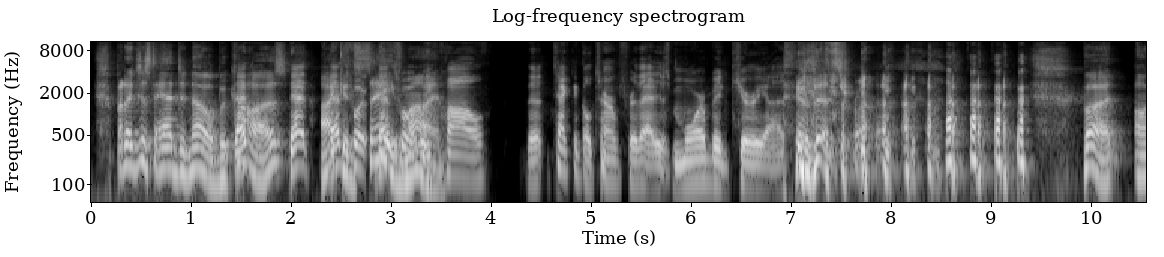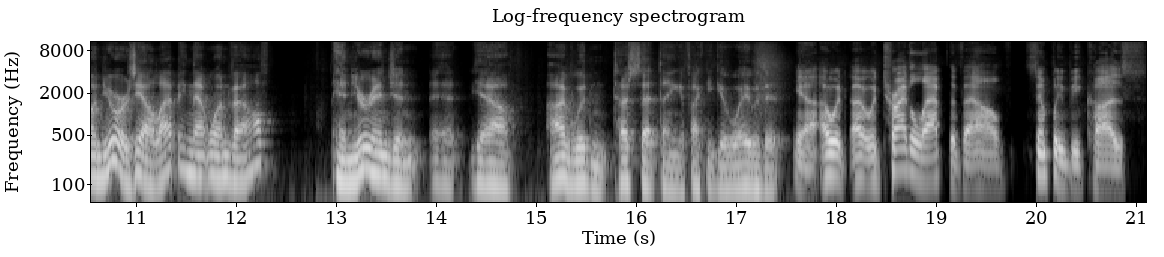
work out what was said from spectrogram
but I just had to know because that, that, I could what, save that's what mine. We call the technical term for that is morbid curiosity. That's right. but on yours, yeah, lapping that one valve and your engine, uh, yeah, I wouldn't touch that thing if I could get away with it. Yeah, I would. I would try to lap the valve simply because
